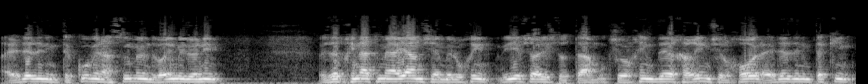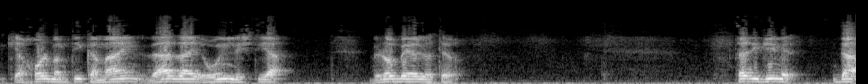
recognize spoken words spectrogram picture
על ידי זה נמתקו ונעשו מהם דברים עליונים. וזה בחינת מי הים שהם מלוכים, ואי אפשר לשתותם, וכשהולכים דרך הרים של חול, על ידי זה נמתקים, כי החול ממתיק המים, ואז ראויים לשתייה, ולא באר יותר. צדיק ג' דע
